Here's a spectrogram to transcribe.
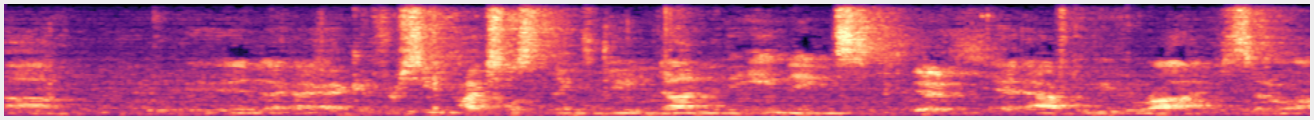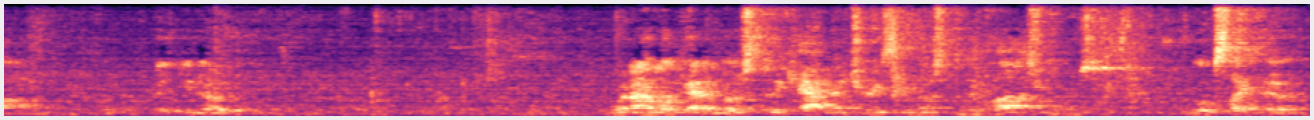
Um, And I, I could foresee punch list things being done in the evenings Yes. after we've arrived, so, um, but, you know, when I look at it, most of the cabinetries in most of the classrooms, it looks like the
